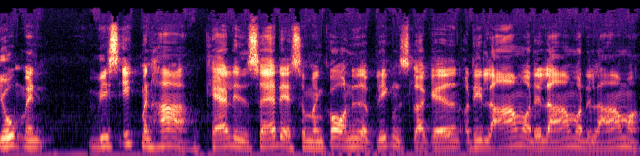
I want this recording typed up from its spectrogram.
Jo, men hvis ikke man har kærlighed, så er det, som man går ned ad Blikkenslagaden, og det larmer, det larmer, det larmer.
